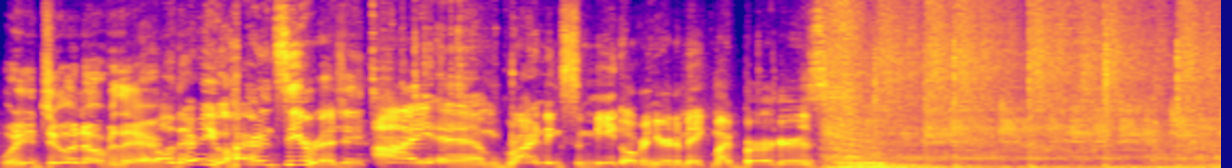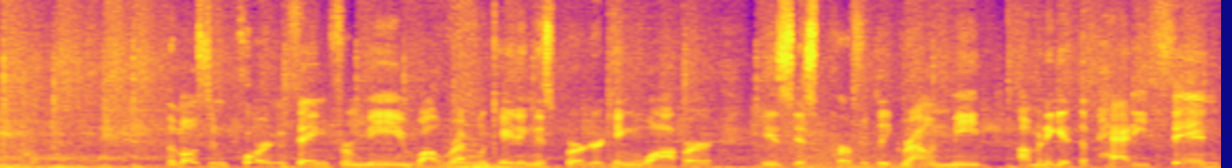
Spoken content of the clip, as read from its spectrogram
what are you doing over there? Oh, there you are. I didn't see you, Reggie. I am grinding some meat over here to make my burgers. The most important thing for me while replicating this Burger King Whopper is this perfectly ground meat. I'm gonna get the patty thin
